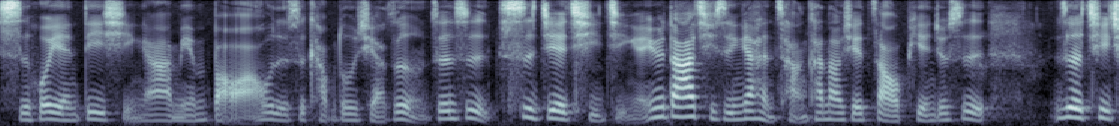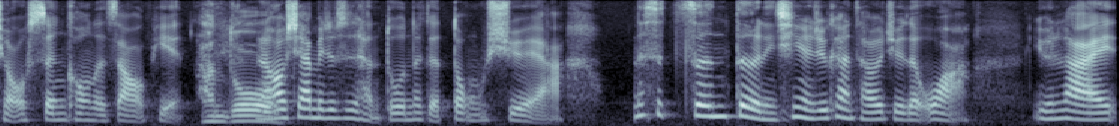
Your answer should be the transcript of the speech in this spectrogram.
石灰岩地形啊、棉堡啊，或者是卡布多奇亚这种，真是世界奇景哎！因为大家其实应该很常看到一些照片，就是热气球升空的照片，很多，然后下面就是很多那个洞穴啊，那是真的，你亲眼去看才会觉得哇，原来。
